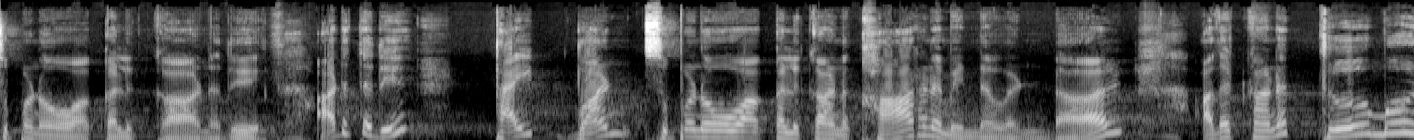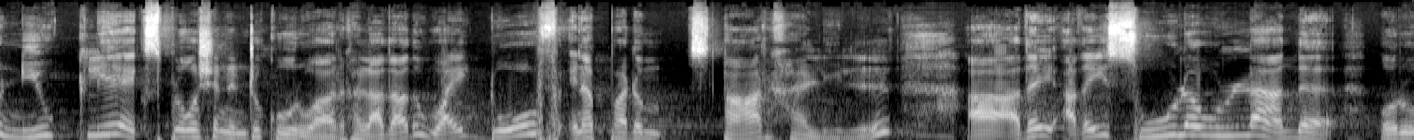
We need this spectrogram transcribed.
சுப்பனோவாக்களுக்கானது அடுத்தது டைப் ஒன் சுப்பனோவாக்களுக்கான காரணம் என்னவென்றால் அதற்கான தேர்மோ நியூக்ளியர் எக்ஸ்ப்ளோஷன் என்று கூறுவார்கள். அதாவது ஒயிட் டோஃப் எனப்படும் ஸ்டார்களில் அதை அதை சூழ உள்ள அந்த ஒரு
